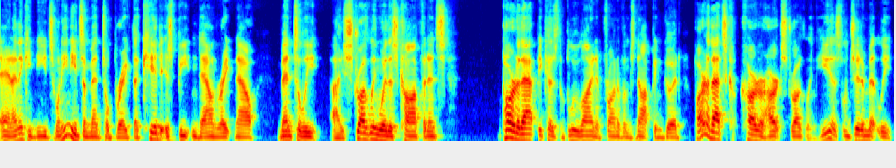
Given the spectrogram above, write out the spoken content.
and I think he needs one. He needs a mental break. The kid is beaten down right now mentally. Uh, he's struggling with his confidence. Part of that because the blue line in front of him's not been good. Part of that's Carter Hart struggling. He has legitimately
